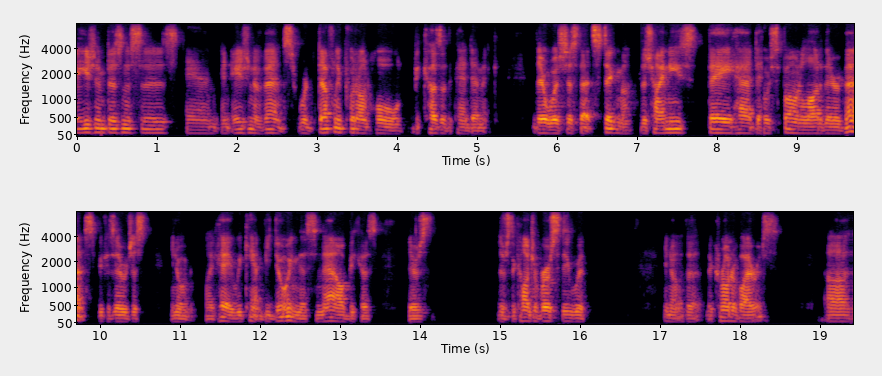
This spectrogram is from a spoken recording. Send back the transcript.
Asian businesses and, and Asian events were definitely put on hold because of the pandemic. There was just that stigma. The Chinese, they had to postpone a lot of their events because they were just, you know, like, hey, we can't be doing this now because there's there's the controversy with, you know, the, the coronavirus. Uh,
